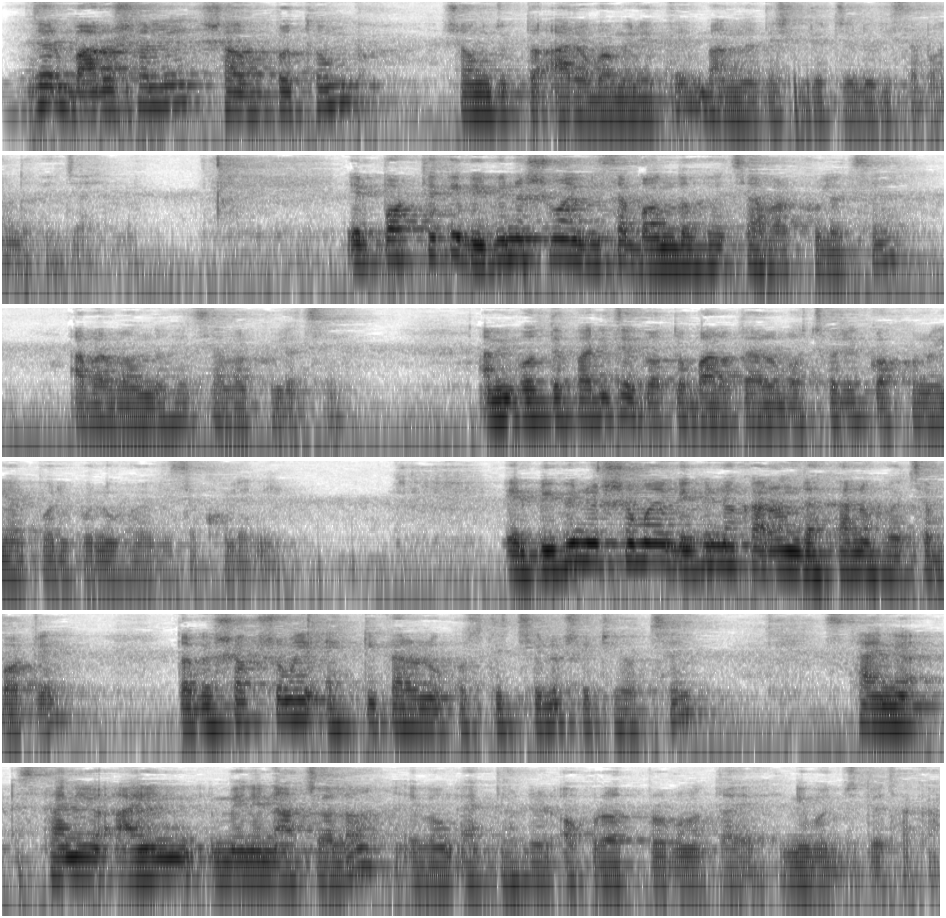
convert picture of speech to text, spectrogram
দুই হাজার বারো সালে সর্বপ্রথম সংযুক্ত আরব আমিরাতে বাংলাদেশিদের জন্য ভিসা বন্ধ হয়ে যায়। এরপর থেকে বিভিন্ন সময় ভিসা বন্ধ হয়েছে, আবার খুলেছে, আবার বন্ধ হয়েছে, আবার খুলেছে। আমি বলতে পারি যে গত বারো তেরো বছরে কখনোই আর পরিপূর্ণভাবে ভিসা খুলেনি। এর বিভিন্ন সময় বিভিন্ন কারণ দেখানো হয়েছে বটে, তবে সবসময় একটি কারণ উপস্থিত ছিল, সেটি হচ্ছে স্থানীয় স্থানীয় আইন মেনে না চলা এবং এক ধরনের অপরাধ প্রবণতায় নিমজ্জিত থাকা।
